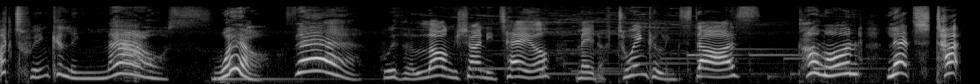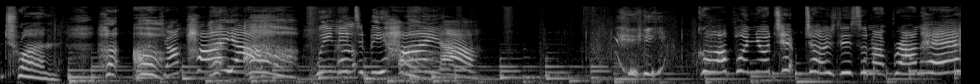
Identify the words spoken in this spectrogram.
a twinkling mouse. Where? There, with a long shiny tail made of twinkling stars. Come on, let's touch one. Jump higher! we need to be higher. Go up on your tiptoes, little nut brown hare.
